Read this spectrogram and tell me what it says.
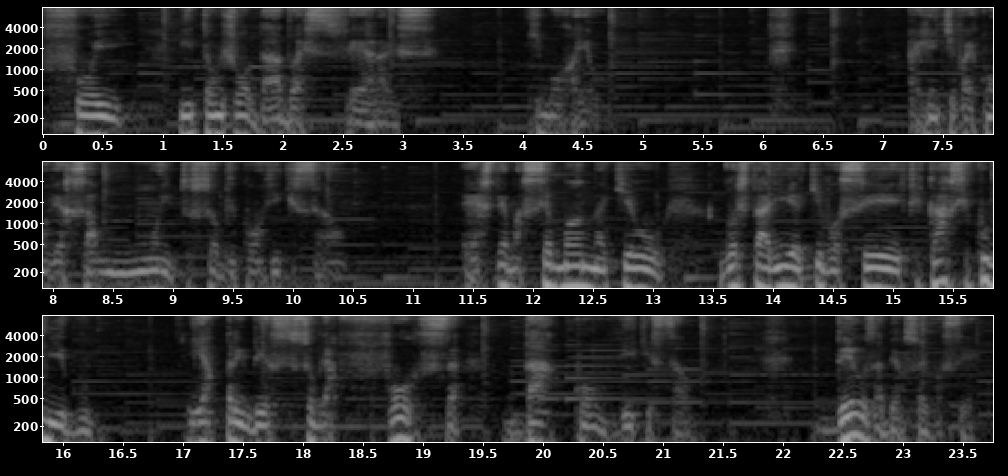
foi então jogado às feras e morreu. A gente vai conversar muito sobre convicção. Esta é uma semana que eu gostaria que você ficasse comigo e aprendesse sobre a força da convicção. Deus abençoe você.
